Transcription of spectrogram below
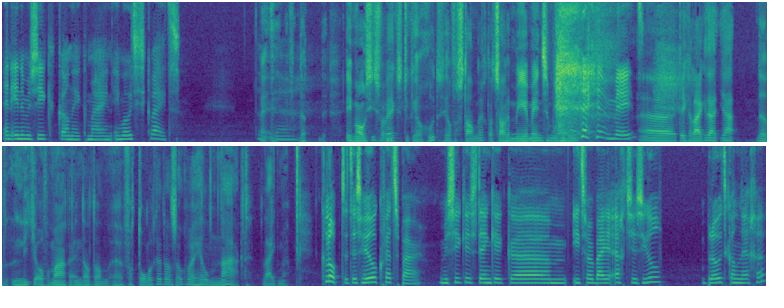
En in de muziek kan ik mijn emoties kwijt. Dat, Eh, dat, emoties verwerken is natuurlijk heel goed, heel verstandig. Dat zouden meer mensen moeten doen. Eh, tegelijkertijd, ja, er een liedje over maken en dat dan vertolken, dat is ook wel heel naakt, lijkt me. Klopt, het is heel kwetsbaar. Muziek is denk ik ehm, iets waarbij je echt je ziel bloot kan leggen.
